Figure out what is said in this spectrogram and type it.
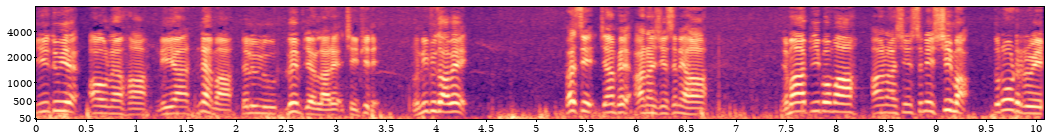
ပြည်သူရဲ့အောင်လံဟာနေရာနှံ့မှာတလူလူလွင့်ပြန်လာတဲ့အချိန်ဖြစ်တယ်။လူနည်းတူသာပဲဖက်စစ်ကြမ်းဖက်အာဏာရှင်စနစ်ဟာမြန်မာပြည်ပေါ်မှာအာဏာရှင်စနစ်ရှိမှသူတို့တွေ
